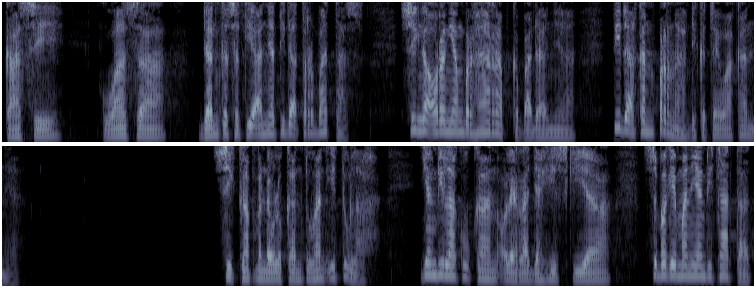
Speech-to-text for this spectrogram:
Kasih, kuasa, dan kesetiaannya tidak terbatas, sehingga orang yang berharap kepadanya tidak akan pernah dikecewakannya. Sikap mendahulukan Tuhan itulah yang dilakukan oleh Raja Hizkia sebagaimana yang dicatat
